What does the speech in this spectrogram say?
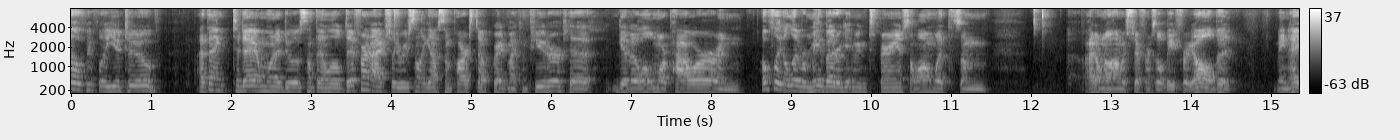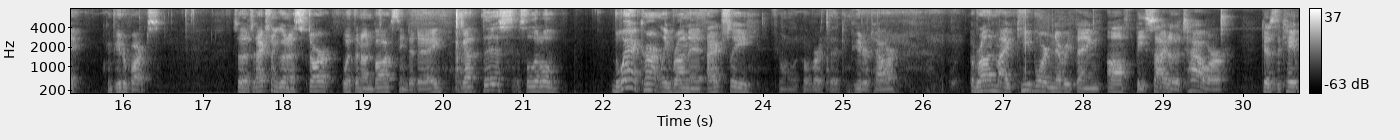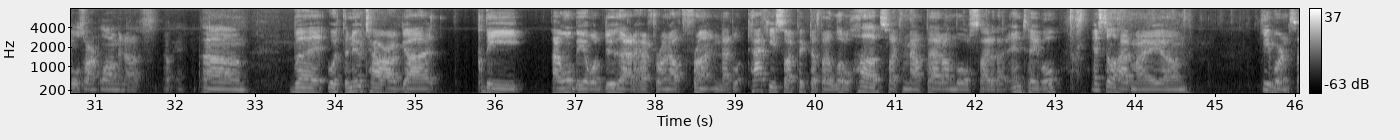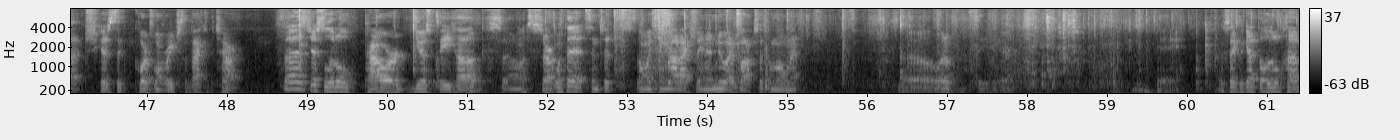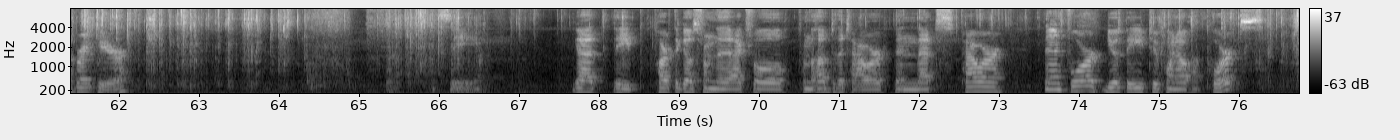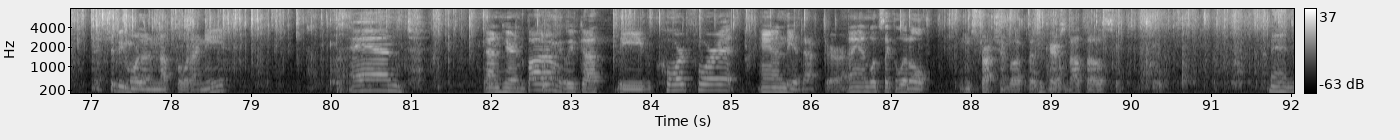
Hello, people of YouTube. I think today I'm going to do something a little different. I actually recently got some parts to upgrade my computer to give it a little more power and hopefully deliver me a better gaming experience along with some... I don't know how much difference it'll be for y'all, but I mean, hey, computer parts. So it's actually going to start with an unboxing today. I got this. It's a little... The way I currently run it, I actually, if you want to look over at the computer tower, run my keyboard and everything off the side of the tower because the cables aren't long enough. Okay. Um, but with the new tower, I've got the. I won't be able to do that. I have to run out the front, and that'd look tacky. So I picked up a little hub so I can mount that on the little side of that end table, and still have my um, keyboard and such because the cords won't reach the back of the tower. So it's just a little powered USB hub. So let's start with it since it's the only thing not actually in a Newegg box at the moment. So what, let's see here. Okay, looks like we got the little hub right here. Let's see. Got the part that goes from the actual from the hub to the tower. Then that's power. Then four USB 2.0 ports. It should be more than enough for what I need. And down here in the bottom, we've got the cord for it and the adapter. And looks like a little instruction book, but who cares about those? Men.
